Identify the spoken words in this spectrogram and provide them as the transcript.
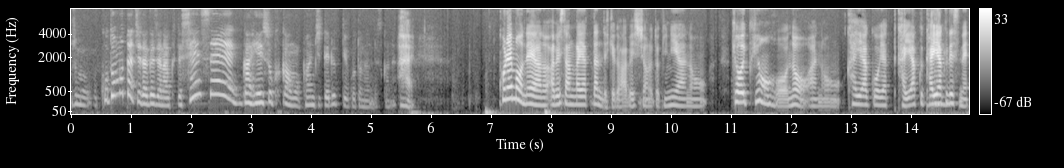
その子どもたちだけじゃなくて先生が閉塞感を感じてるっていうことなんですかね？はい、これもねあの安倍さんがやったんですけど安倍首相の時にあの教育基本法のあの改悪をやっ改悪改悪ですね、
